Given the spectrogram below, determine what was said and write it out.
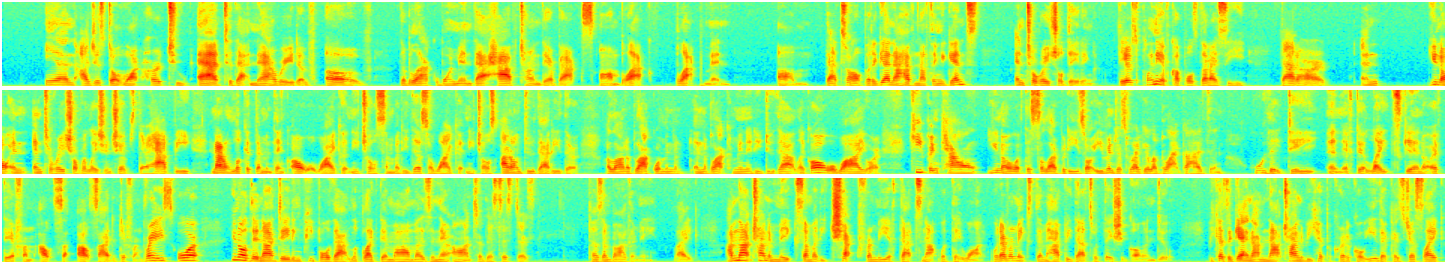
and I just don't want her to add to that narrative of the black women that have turned their backs on black black men. Um, that's all. But again, I have nothing against interracial dating. There's plenty of couples that I see that are and you know, in interracial relationships, they're happy, and I don't look at them and think, oh, well, why couldn't he chose somebody this or why couldn't he chose? I don't do that either. A lot of black women in the black community do that, like, oh, well, why, or keeping count, you know, of the celebrities or even just regular black guys and who they date and if they're light skinned or if they're from outside outside a different race or you know they're not dating people that look like their mamas and their aunts or their sisters doesn't bother me like I'm not trying to make somebody check for me if that's not what they want. Whatever makes them happy, that's what they should go and do. Because again, I'm not trying to be hypocritical either, because just like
